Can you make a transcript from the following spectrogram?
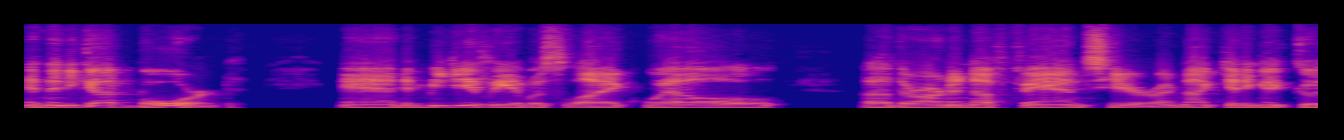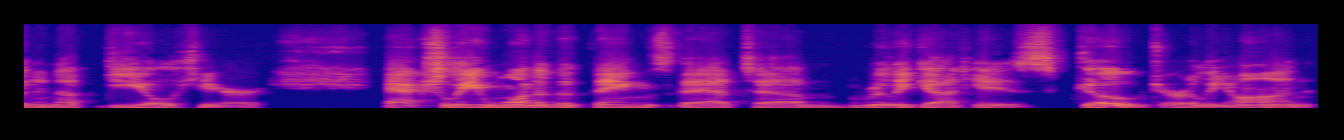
And then he got bored. And immediately it was like, well, uh, there aren't enough fans here. I'm not getting a good enough deal here. Actually, one of the things that um, really got his goat early on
